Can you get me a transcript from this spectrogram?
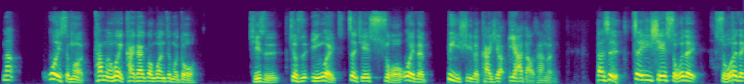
那为什么他们会开开关关这么多？其实就是因为这些所谓的必须的开销压倒他们。但是这一些所谓的所谓的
